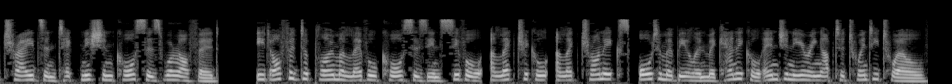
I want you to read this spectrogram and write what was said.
trades and technician courses were offered. It offered diploma-level courses in civil, electrical, electronics, automobile and mechanical engineering up to 2012.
